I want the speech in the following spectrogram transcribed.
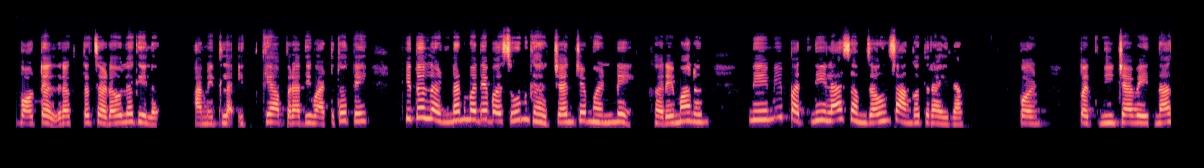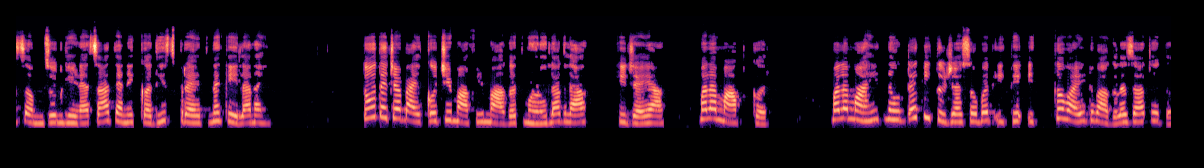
बॉटल रक्त चढवलं गेलं. अमितला इतके अपराधी वाटत होते की तो लंडनमध्ये बसून घरच्यांचे म्हणणे खरे मानून नेहमी पत्नीला समजावून सांगत राहिला. पण पत्नीच्या वेदना समजून घेण्याचा त्याने कधीच प्रयत्न केला नाही. तो त्याच्या बायकोची माफी मागत म्हणू लागला की जया मला माफ कर. मला माहीत नव्हतं की तुझ्यासोबत इथे इतकं वाईट वागलं जात होतं.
